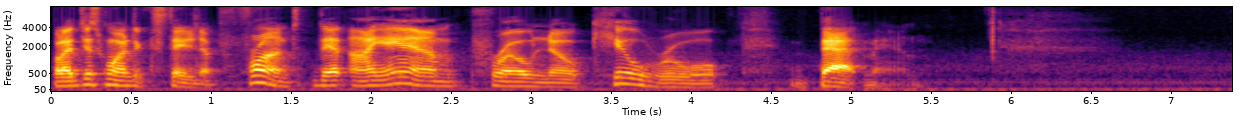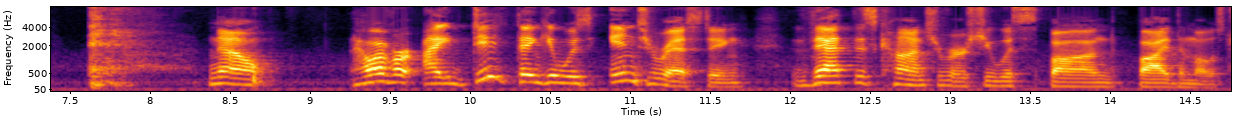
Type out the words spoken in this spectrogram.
But I just wanted to state it up front that I am pro no kill rule Batman. now, However, I did think it was interesting that this controversy was spawned by the most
